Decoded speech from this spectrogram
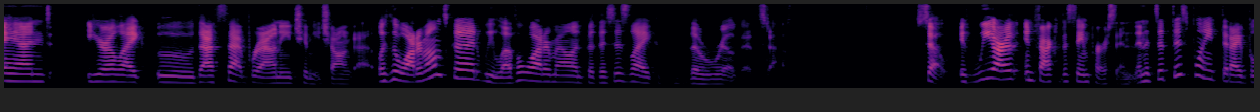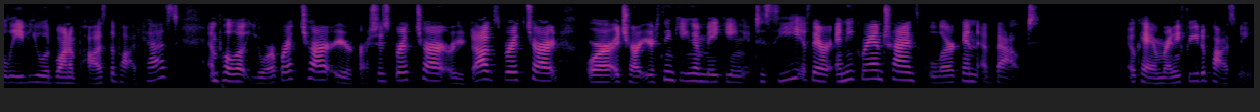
And you're like ooh that's that brownie chimichanga. Like the watermelon's good. We love a watermelon but this is like the real good stuff. So, if we are in fact the same person, then it's at this point that I believe you would want to pause the podcast and pull out your birth chart or your crush's birth chart or your dog's birth chart or a chart you're thinking of making to see if there are any grand trines lurking about. Okay, I'm ready for you to pause me.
